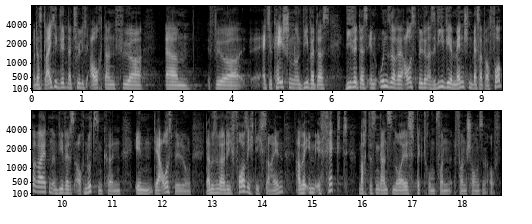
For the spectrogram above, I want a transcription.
Und das Gleiche gilt natürlich auch dann für, ähm, für Education und wie wir, das, wie wir das in unsere Ausbildung, also wie wir Menschen besser darauf vorbereiten und wie wir das auch nutzen können in der Ausbildung. Da müssen wir natürlich vorsichtig sein, aber im Effekt macht es ein ganz neues Spektrum von, von Chancen auf.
